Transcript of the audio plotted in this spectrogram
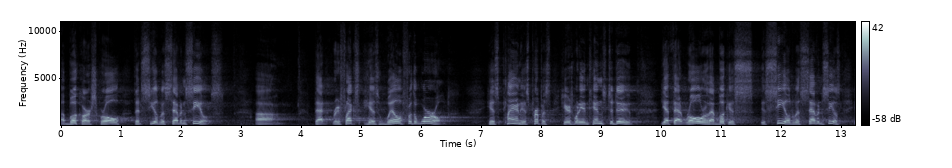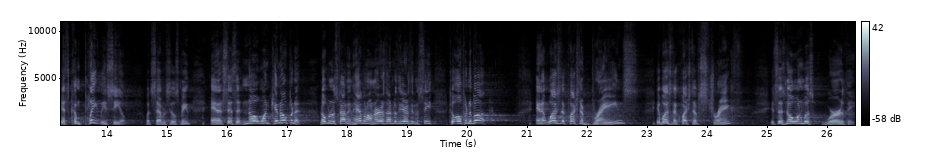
a book or a scroll that's sealed with seven seals. Uh, that reflects his will for the world, his plan, his purpose. Here's what he intends to do. Yet that roll or that book is, is sealed with seven seals. It's completely sealed, what seven seals mean. And it says that no one can open it. No one was found in heaven, on earth, under the earth, in the sea to open the book. And it wasn't a question of brains, it wasn't a question of strength. It says no one was worthy.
